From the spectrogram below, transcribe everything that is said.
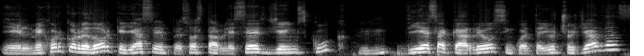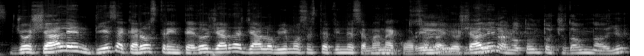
El mejor corredor que ya se empezó a establecer, James Cook, Ujú. 10 acarreos, 58 yardas. Josh Allen, 10 acarreos, 32 yardas. Ya lo vimos este fin de semana corriendo Sí, a Josh Allen. anotó un touchdown ayer.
